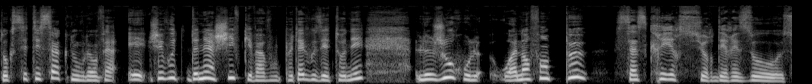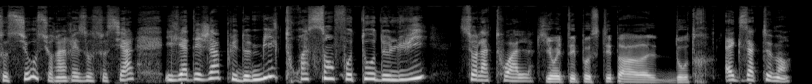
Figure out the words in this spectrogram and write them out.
Donc c'était ça que nous voulions faire. Et je vais vous donner un chiffre qui va vous, peut-être vous étonner. Le jour où, où un enfant peut s'inscrire sur des réseaux sociaux, sur un réseau social, il y a déjà plus de 1300 photos de lui sur la toile. Qui ont été postées par euh, d'autres. Exactement.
